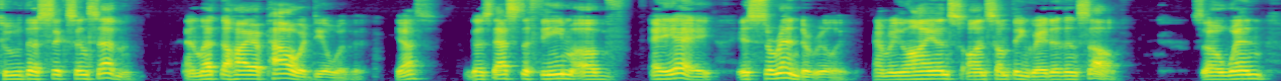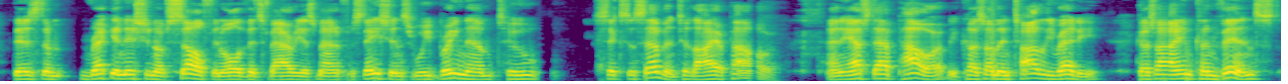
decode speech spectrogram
to the six and seven and let the higher power deal with it. Yes? Because that's the theme of AA is surrender, really and reliance on something greater than self. So when there's the recognition of self in all of its various manifestations, we bring them to six or seven, to the higher power, and ask that power because I'm entirely ready, because I am convinced,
